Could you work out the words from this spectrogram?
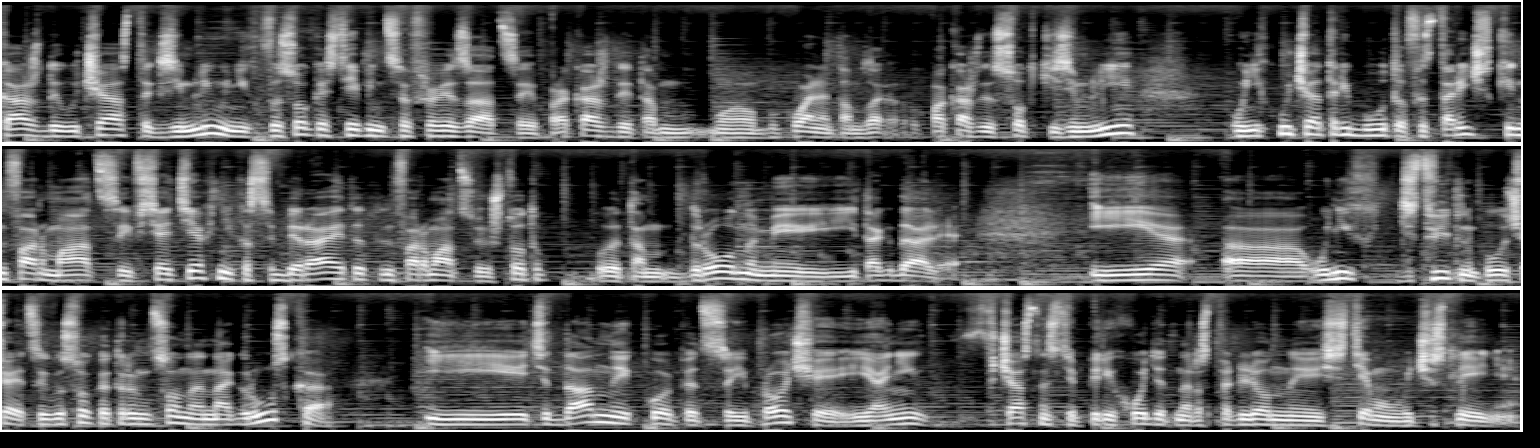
каждый участок земли, у них высокая степень цифровизации. Про каждый там, э, буквально там, по каждой сотке земли у них куча атрибутов, исторической информации, вся техника собирает эту информацию, что-то э, там дронами и так далее. И э, у них действительно получается и высокая транзакционная нагрузка, и эти данные копятся и прочее, и они, в частности, переходят на распределенные системы вычисления.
